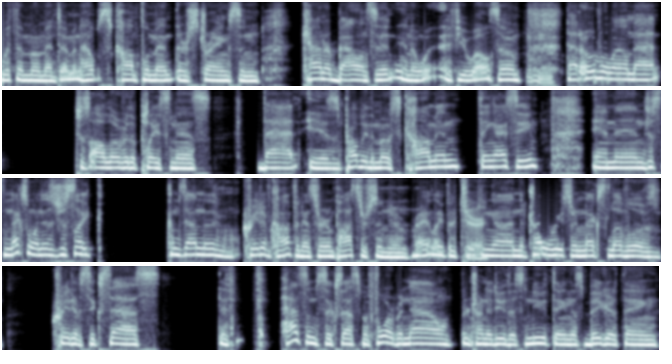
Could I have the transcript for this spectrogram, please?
with the momentum and helps complement their strengths and counterbalance it in a if you will. So Mhm. that overwhelm, that just all over the placeness, that is probably the most common thing I see. And then just the next one is just like comes down to creative confidence or imposter syndrome, right? Like they're Sure. taking on, they're trying to reach their next level of creative success. They've had some success before, but now they're trying to do this new thing, this bigger thing.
